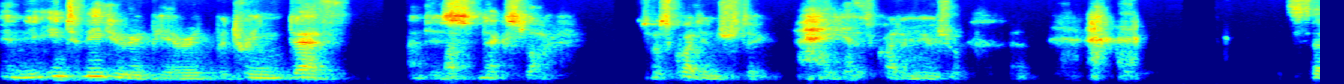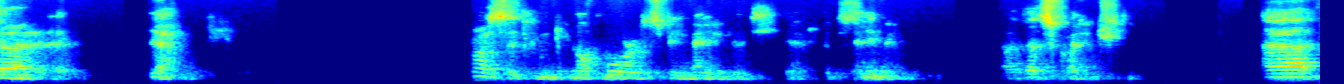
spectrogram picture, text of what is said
in the intermediary period between death and his next life. So it's quite interesting. It's quite unusual. It's uh, yeah. Surprised that not more has been made of it yet, but anyway, uh, that's quite interesting. Uh,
